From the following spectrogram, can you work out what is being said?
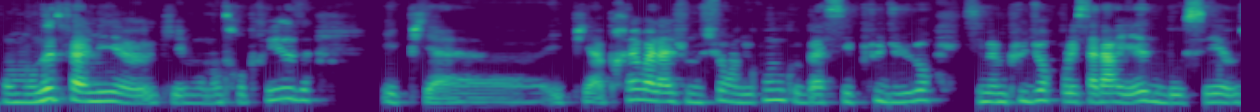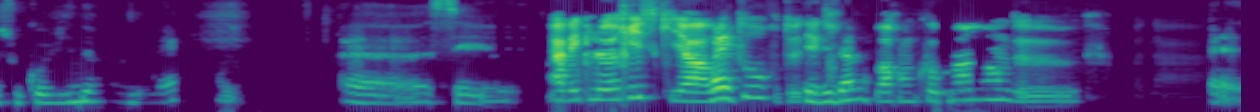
pour mon autre famille euh, qui est mon entreprise. Et puis, euh, et puis après, voilà, je me suis rendu compte que bah, c'est plus dur. C'est même plus dur pour les salariés de bosser euh, sous Covid. c'est avec le risque qu'il y a autour de des transports en commun, de ben,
